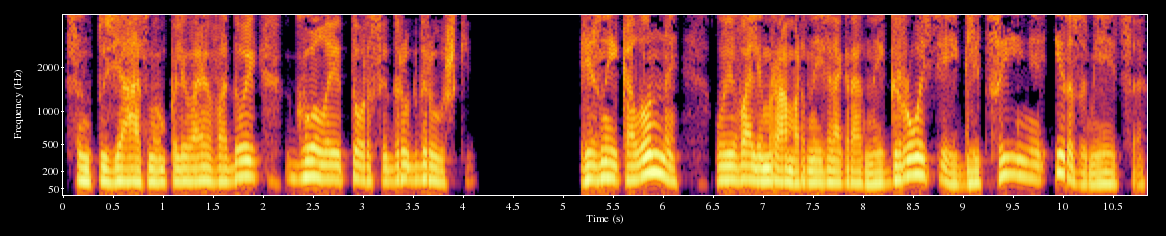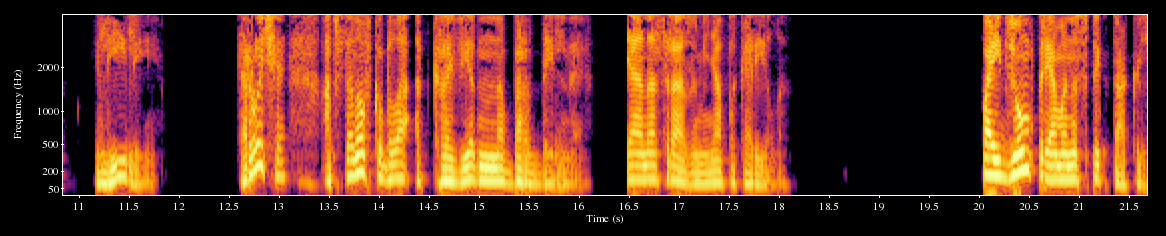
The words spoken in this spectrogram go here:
с энтузиазмом поливая водой голые торсы друг дружки. Резные колонны увивали мраморные виноградные грозди и глициния и, разумеется, лилии. Короче, обстановка была откровенно бордельная, и она сразу меня покорила. «Пойдем прямо на спектакль».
